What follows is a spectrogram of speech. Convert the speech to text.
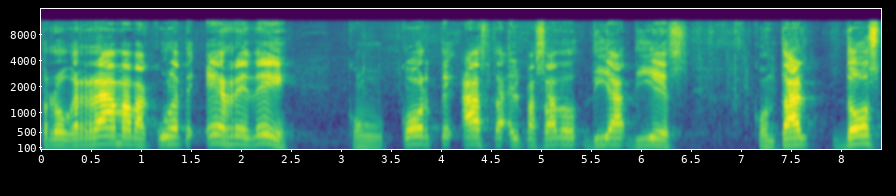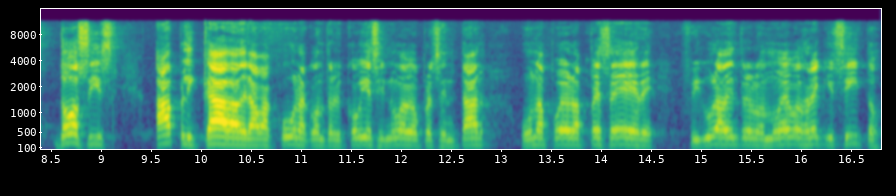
programa Vacúnate RD, con corte hasta el pasado día 10, con tal dos dosis aplicadas de la vacuna contra el COVID-19 o presentar una prueba PCR figura dentro de los nuevos requisitos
